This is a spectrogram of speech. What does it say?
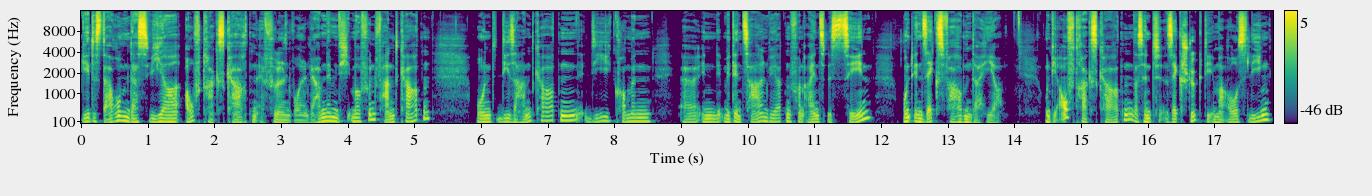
geht es darum, dass wir Auftragskarten erfüllen wollen. Wir haben nämlich immer fünf Handkarten und diese Handkarten, die kommen äh, in, mit den Zahlenwerten von 1 bis 10 und in sechs Farben daher. Und die Auftragskarten, das sind sechs Stück, die immer ausliegen,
